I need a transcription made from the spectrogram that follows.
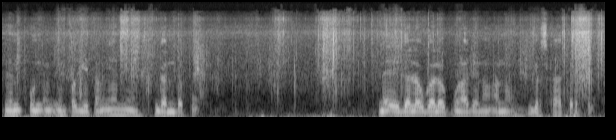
Yan po yung, yung pagitan yan, yan. Ang Ganda po. Naigalaw-galaw po natin ng ano, grass cutter po.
